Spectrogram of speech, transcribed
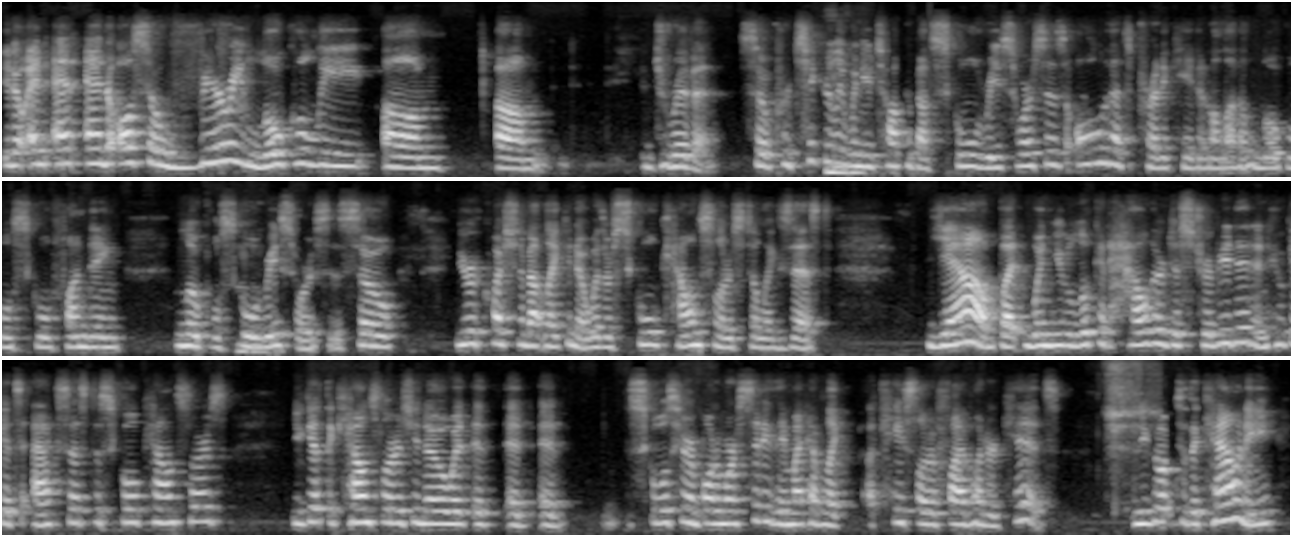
you know, and and and also very locally um, um, driven. So particularly when you talk about school resources, all of that's predicated on a lot of local school funding, local school mm-hmm. resources. So your question about like, you know, whether school counselors still exist. Yeah, but when you look at how they're distributed and who gets access to school counselors, you get the counselors, you know, at, at, at schools here in Baltimore City, they might have like a caseload of 500 kids. And you go up to the county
